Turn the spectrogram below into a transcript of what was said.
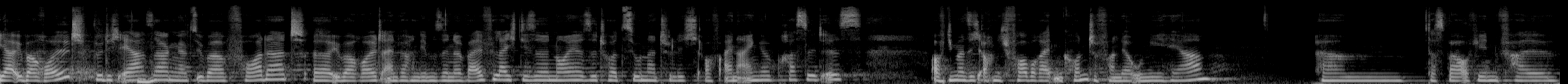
ja, überrollt würde ich eher mhm. sagen als überfordert. Äh, überrollt einfach in dem Sinne, weil vielleicht diese neue Situation natürlich auf einen eingeprasselt ist, auf die man sich auch nicht vorbereiten konnte von der Uni her. Ähm, das war auf jeden Fall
